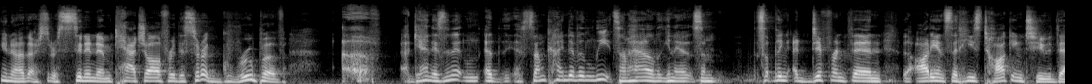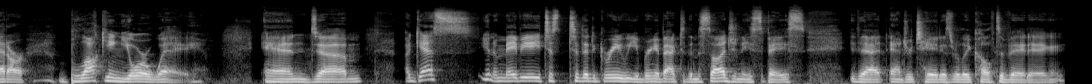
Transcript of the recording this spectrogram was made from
you know, the sort of synonym catch-all for this sort of group of, of again, isn't it some kind of elite somehow? You know, some something different than the audience that he's talking to that are blocking your way. And um, I guess, you know, maybe just to the degree you bring it back to the misogyny space that Andrew Tate is really cultivating,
